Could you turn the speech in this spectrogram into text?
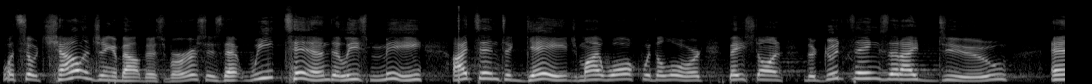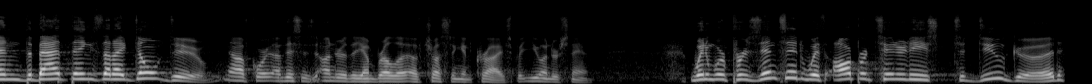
What's so challenging about this verse is that we tend, at least me, I tend to gauge my walk with the Lord based on the good things that I do and the bad things that I don't do. Now, of course, this is under the umbrella of trusting in Christ, but you understand. When we're presented with opportunities to do good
